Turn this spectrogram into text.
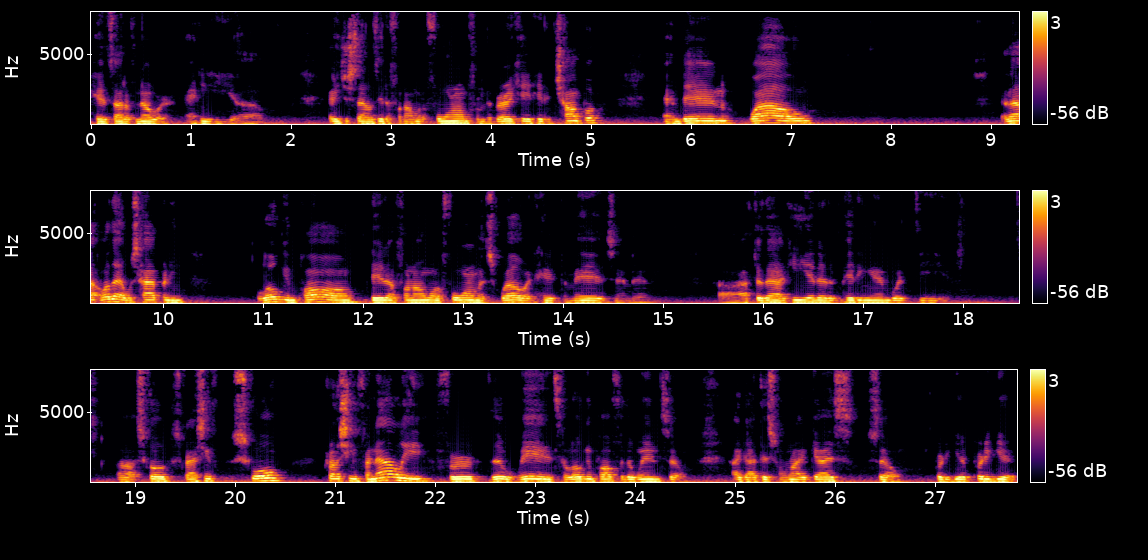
hits out of nowhere, and he uh, AJ Styles did a phenomenal forearm from the barricade, hitting Ciampa, and then while and that, all that was happening, Logan Paul did a phenomenal forearm as well and hit the Miz, and then uh, after that, he ended up hitting him with the uh, skull scratching skull crushing finale for the win. So Logan Paul for the win. So I got this one right, guys. So pretty good, pretty good.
